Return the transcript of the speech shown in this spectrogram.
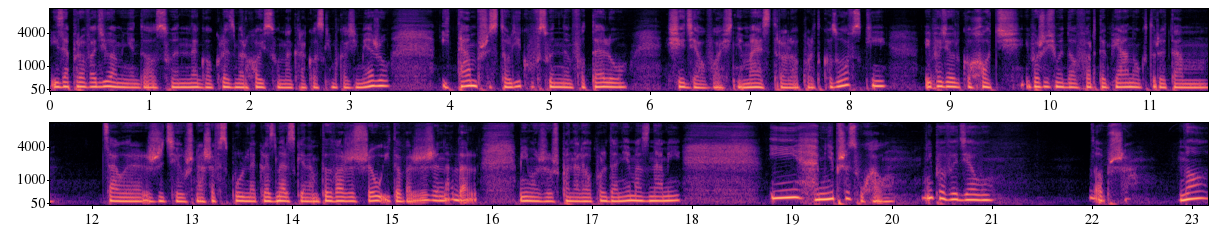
I zaprowadziła mnie do słynnego klezmerhojsu na krakowskim Kazimierzu i tam przy stoliku w słynnym fotelu siedział właśnie maestro Leopold Kozłowski i powiedział tylko chodź. I poszliśmy do fortepianu, który tam całe życie już nasze wspólne, klezmerskie nam towarzyszył i towarzyszy nadal, mimo że już pana Leopolda nie ma z nami. I mnie przesłuchał i powiedział: Dobrze. No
